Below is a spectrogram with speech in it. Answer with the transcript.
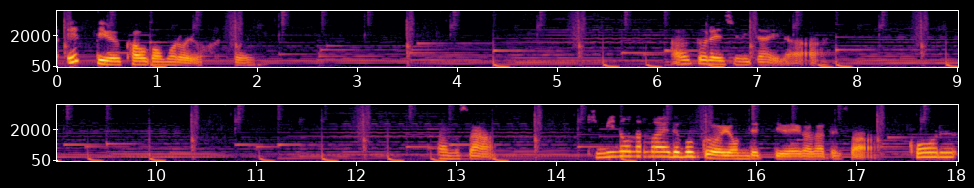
う、えっていう顔がおもろいわ、普通に。アウトレージみたいな。あのさ、君の名前で僕を呼んでっていう映画があってさ、コール、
